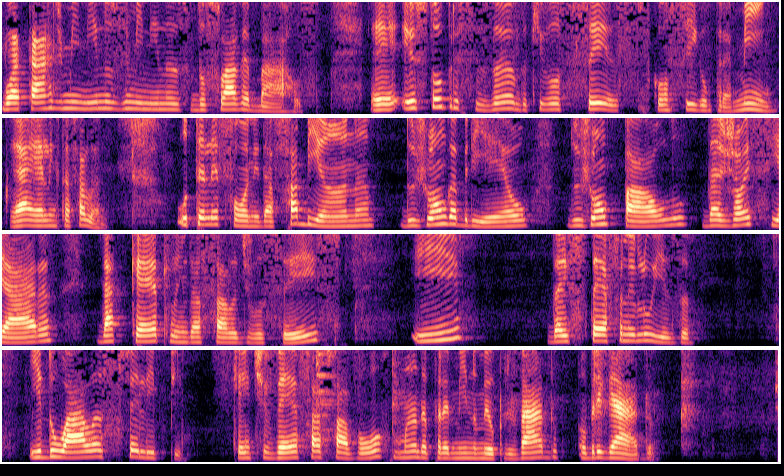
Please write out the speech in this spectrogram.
Boa tarde, meninos e meninas do Flávia Barros. É, eu estou precisando que vocês consigam para mim, é a Ellen que está falando, o telefone da Fabiana, do João Gabriel, do João Paulo, da Joyce Ciara, da Kathleen da sala de vocês e da Stephanie Luiza e do Alas Felipe. Quem tiver, faz favor, manda para mim no meu privado. Obrigado.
